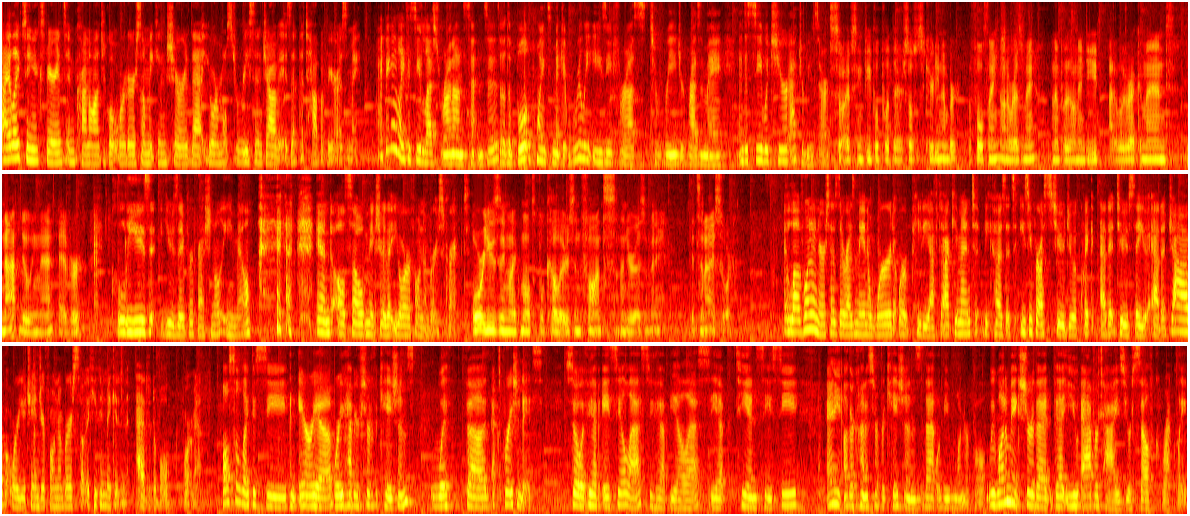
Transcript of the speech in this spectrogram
I like seeing experience in chronological order, so making sure that your most recent job is at the top of your resume. I think I'd like to see less run-on sentences. So the bullet points make it really easy for us to read your resume and to see what your attributes are. So I've seen people put their social security number, the full thing, on a resume and then put it on Indeed. I would recommend not doing that ever. Please use a professional email and also make sure that your phone number is correct. Or using like multiple colors and fonts on your resume. It's an eyesore. I love when a nurse has their resume in a Word or PDF document because it's easy for us to do a quick edit to say you add a job or you change your phone number. So if you can make it an editable format. Also like to see an area where you have your certifications with the expiration dates. So if you have ACLS, you have BLS, you have TNCC, any other kind of certifications, that would be wonderful. We want to make sure that, that you advertise yourself correctly.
